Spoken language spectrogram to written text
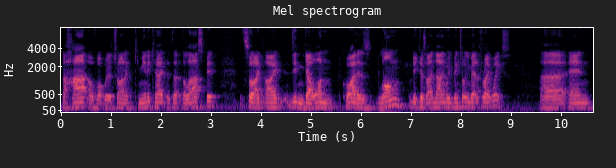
the heart of what we are trying to communicate at the, the last bit. So I, I didn't go on quite as long because I know we've been talking about it for eight weeks. Uh, and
